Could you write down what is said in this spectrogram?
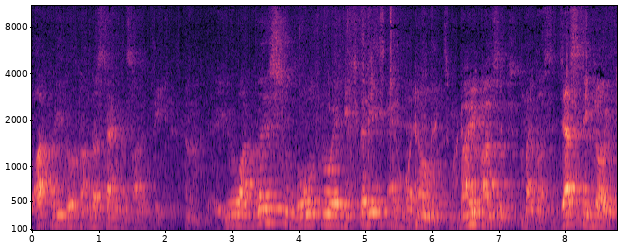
what we don't understand in Savitri, Uh, you advise to go through a dictionary and no, bypass it. bypass it. Just ignore it.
